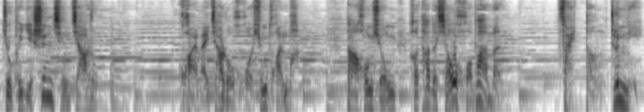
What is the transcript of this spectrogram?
就可以申请加入。快来加入火熊团吧！大红熊和他的小伙伴们。在等着你。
